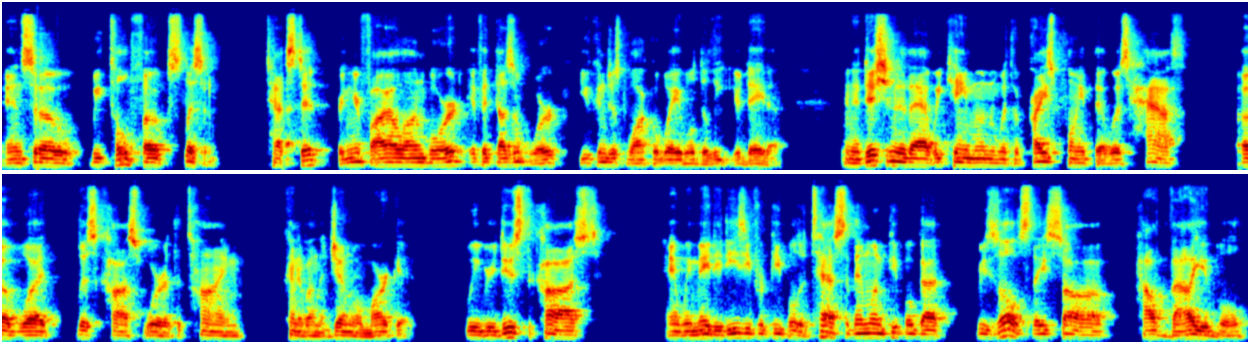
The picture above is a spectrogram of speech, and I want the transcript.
And so we told folks, listen, test it, bring your file on board. If it doesn't work, you can just walk away, we'll delete your data in addition to that, we came in with a price point that was half of what list costs were at the time, kind of on the general market. We reduced the cost and we made it easy for people to test. And then when people got results, they saw how valuable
